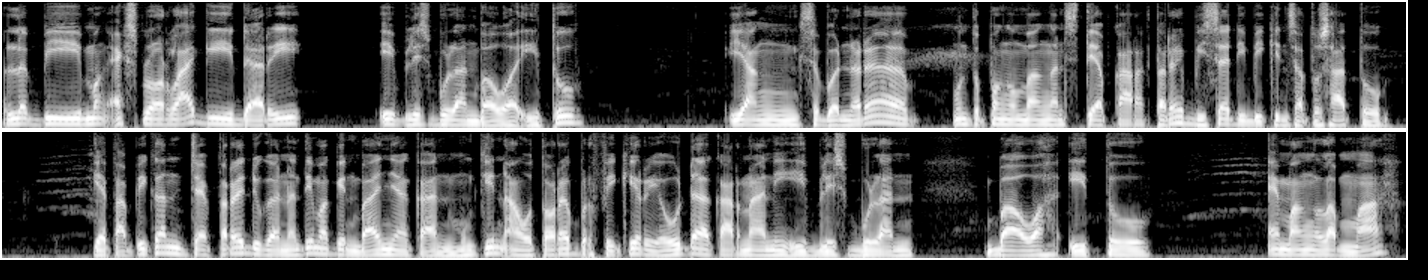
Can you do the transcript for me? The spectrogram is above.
lebih mengeksplor lagi dari iblis bulan bawah itu yang sebenarnya untuk pengembangan setiap karakternya bisa dibikin satu-satu Ya tapi kan chapternya juga nanti makin banyak kan. Mungkin autornya berpikir ya udah karena nih iblis bulan bawah itu emang lemah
